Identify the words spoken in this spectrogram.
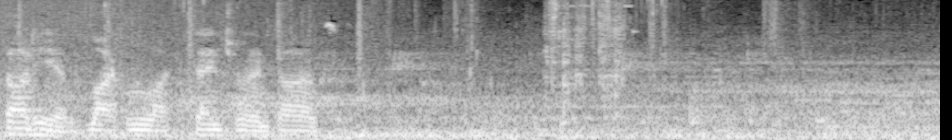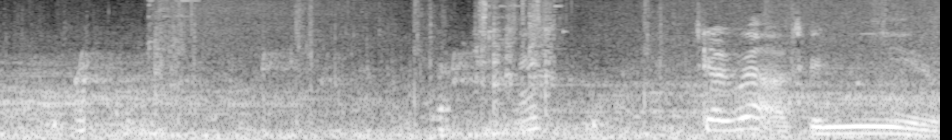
Got here, like like danger and times. Go round, let's go new.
